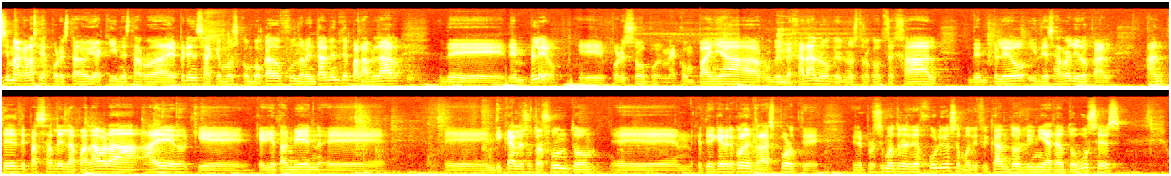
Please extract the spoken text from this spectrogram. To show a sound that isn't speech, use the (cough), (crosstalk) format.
muchísimas gracias por estar hoy aquí en esta rueda de prensa que hemos convocado fundamentalmente para hablar de, empleo. Por eso pues, me acompaña Rubén Bejarano, que es nuestro concejal de Empleo y Desarrollo Local. Antes de pasarle la palabra a él, que quería también eh, eh, indicarles otro asunto eh, que tiene que ver con el transporte. El próximo 3 de julio se modifican dos líneas de autobuses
